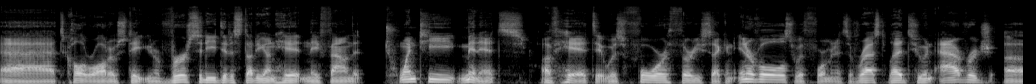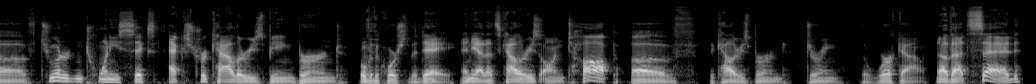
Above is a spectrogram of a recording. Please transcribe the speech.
at Colorado State University did a study on HIIT and they found that 20 minutes of HIIT, it was four 30 second intervals with four minutes of rest, led to an average of 226 extra calories being burned over the course of the day. And yeah, that's calories on top of the calories burned during the workout. Now, that said,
